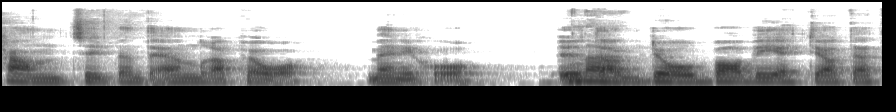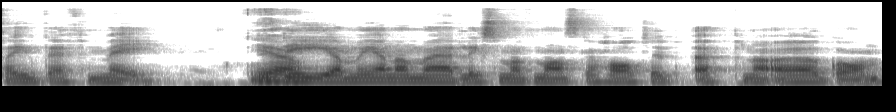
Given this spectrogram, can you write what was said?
kan typ inte ändra på människor. Utan Nej. då bara vet jag att detta inte är för mig. Det är Ja. det jag menar med liksom att man ska ha typ öppna ögon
